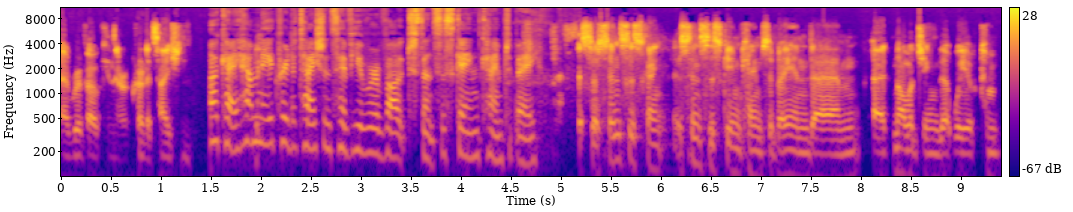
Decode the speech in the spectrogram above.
uh, revoking their accreditation. Okay, how many accreditations have you revoked since the scheme came to be? So since the scheme, since the scheme came to be, and um, acknowledging that we have com-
